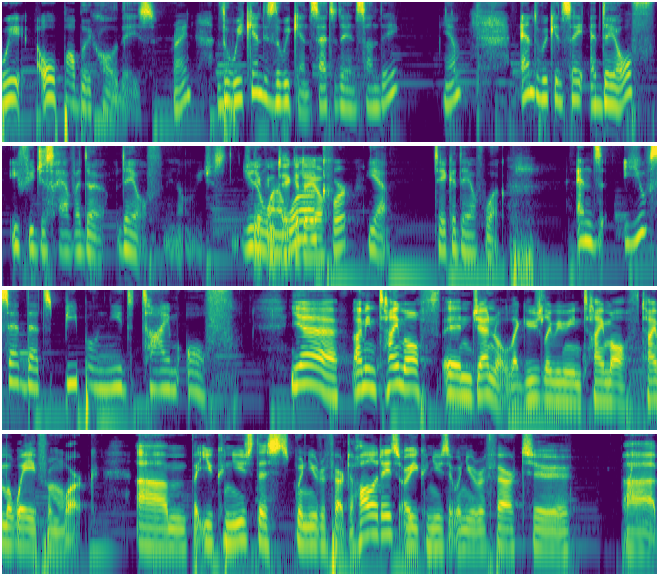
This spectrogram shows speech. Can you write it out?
we all public holidays, right? The weekend is the weekend, Saturday and Sunday. Yeah, and we can say a day off if you just have a day, day off. You know, you just you, you don't want to take work. a day off work. Yeah, take a day off work. And you've said that people need time off. Yeah, I mean time off in general. Like usually we mean time off, time away from work. Um, but you can use this when you refer to holidays, or you can use it when you refer to uh,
